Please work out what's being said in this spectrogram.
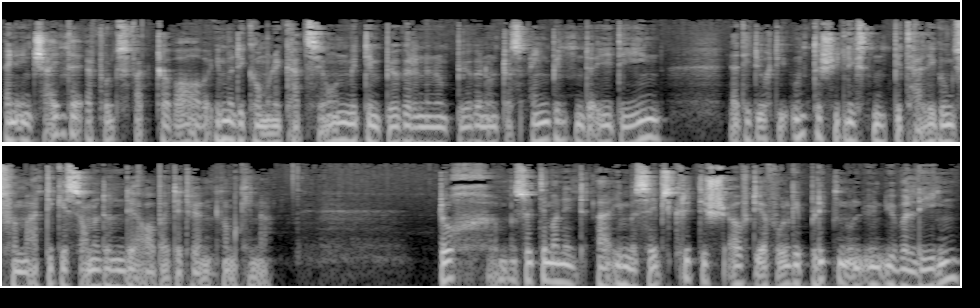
Ein entscheidender Erfolgsfaktor war aber immer die Kommunikation mit den Bürgerinnen und Bürgern und das Einbinden der Ideen, ja, die durch die unterschiedlichsten Beteiligungsformate gesammelt und erarbeitet werden haben können. Doch ähm, sollte man nicht auch immer selbstkritisch auf die Erfolge blicken und überlegen,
